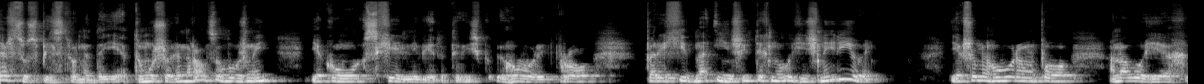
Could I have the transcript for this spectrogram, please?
теж суспільство не дає. Тому що генерал Залужний, якому схильні вірити військові, говорить про перехід на інший технологічний рівень. Якщо ми говоримо по аналогіях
